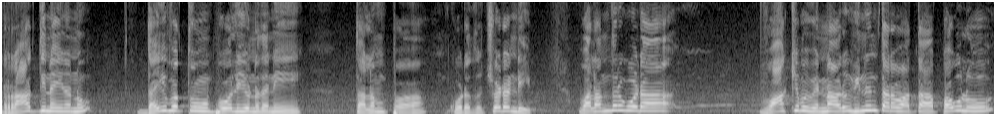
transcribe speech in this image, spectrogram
రాతినైనను దైవత్వము పోలి ఉన్నదని తలంపకూడదు. చూడండి వాళ్ళందరూ కూడా వాక్యము విన్నారు. వినిన తర్వాత పౌలు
